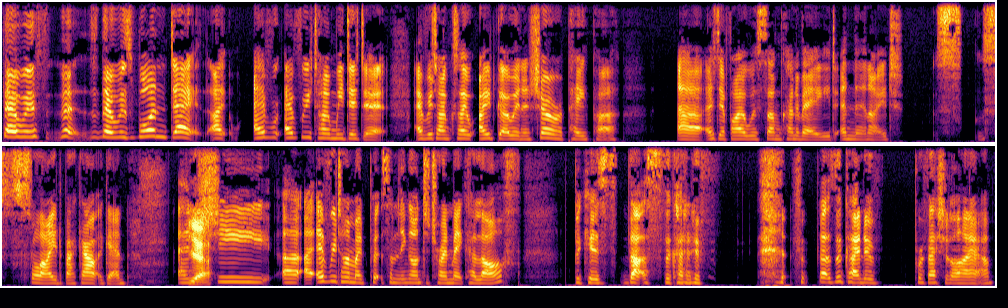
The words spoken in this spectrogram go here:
there was there was one day I every every time we did it every time because I'd go in and show her a paper uh, as if I was some kind of aide and then I'd s- slide back out again and Yeah. she uh, every time I'd put something on to try and make her laugh because that's the kind of that's the kind of professional I am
